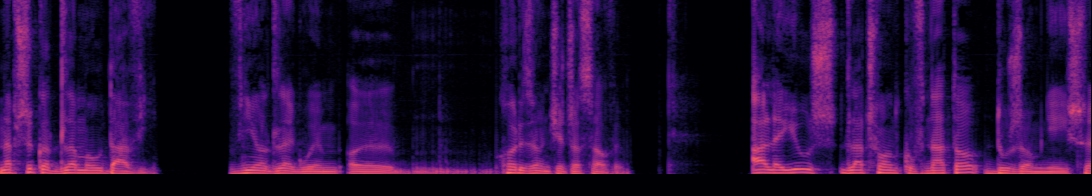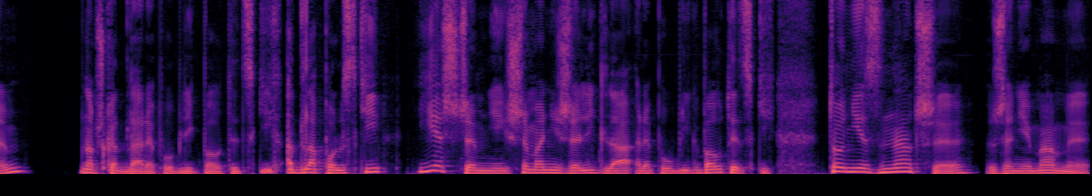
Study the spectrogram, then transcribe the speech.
na przykład dla Mołdawii w nieodległym e, horyzoncie czasowym. Ale już dla członków NATO dużo mniejszym, na przykład dla Republik Bałtyckich, a dla Polski jeszcze mniejszym aniżeli dla Republik Bałtyckich. To nie znaczy, że nie mamy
